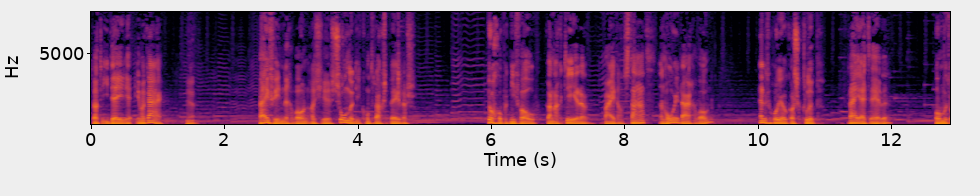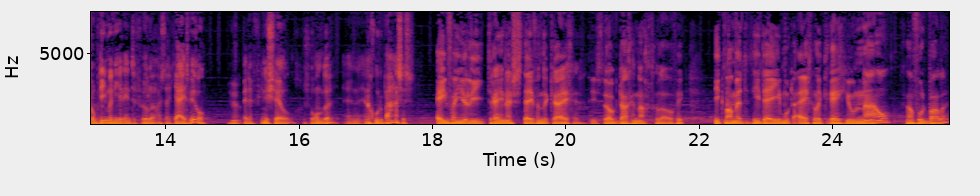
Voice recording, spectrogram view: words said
dat idee in elkaar. Ja. Wij vinden gewoon als je zonder die contractspelers toch op het niveau kan acteren waar je dan staat, dan hoor je daar gewoon. En dan hoor je ook als club vrijheid te hebben om het op die manier in te vullen als dat jij het wil. Ja. Met een financieel gezonde en, en een goede basis. Een van jullie trainers, Steven de Krijger, die is er ook dag en nacht geloof ik. Die kwam met het idee, je moet eigenlijk regionaal gaan voetballen.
